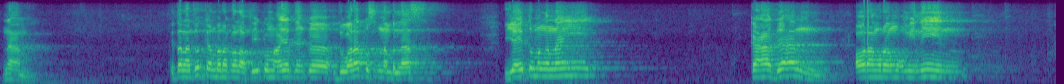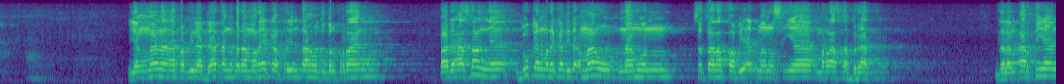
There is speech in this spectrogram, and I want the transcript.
Naam. Kita lanjutkan barakallahu fikum ayat yang ke-216 yaitu mengenai keadaan orang-orang mukminin yang mana apabila datang kepada mereka perintah untuk berperang pada asalnya bukan mereka tidak mau namun secara tabiat manusia merasa berat. Dalam artian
